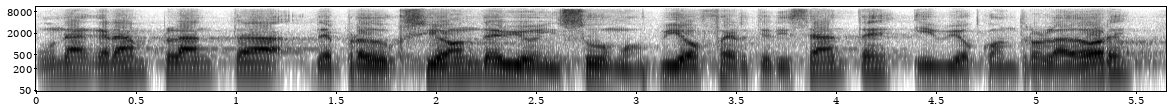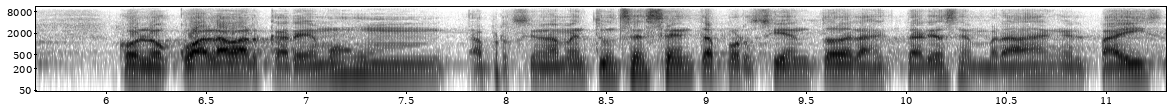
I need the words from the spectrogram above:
una gran planta de producción de bioinsumos, biofertilizantes y biocontroladores, con lo cual abarcaremos aproximadamente un 60% de las hectáreas sembradas en el país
